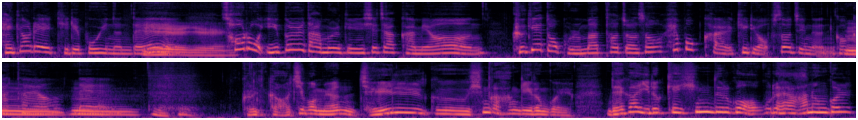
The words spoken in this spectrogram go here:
해결의 길이 보이는데 예, 예. 서로 입을 다물기 시작하면 그게 더 골마 터져서 회복할 길이 없어지는 것 음, 같아요. 네. 음. 그러니까 어찌 보면 제일 그 심각한 게 이런 거예요. 내가 이렇게 힘들고 억울해 하는 걸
